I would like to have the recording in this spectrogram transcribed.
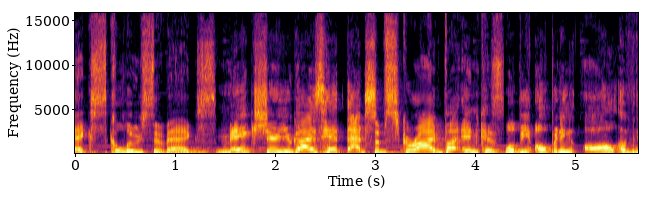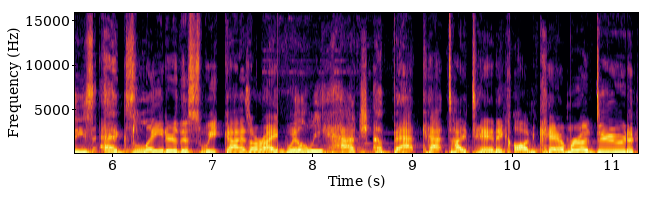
exclusive eggs. Make sure you guys hit that subscribe button because we'll be opening all of these eggs later this week, guys, all right? Will we hatch a Batcat Titanic on camera, dude?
